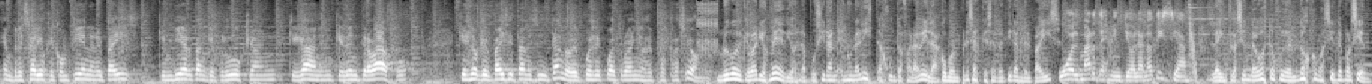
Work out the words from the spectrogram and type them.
empresarios que confíen en el país, que inviertan, que produzcan, que ganen, que den trabajo que es lo que el país está necesitando después de cuatro años de postración. Luego de que varios medios la pusieran en una lista junto a Falabella como empresas que se retiran del país, Walmart desmintió la noticia. La inflación de agosto fue del 2,7%,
